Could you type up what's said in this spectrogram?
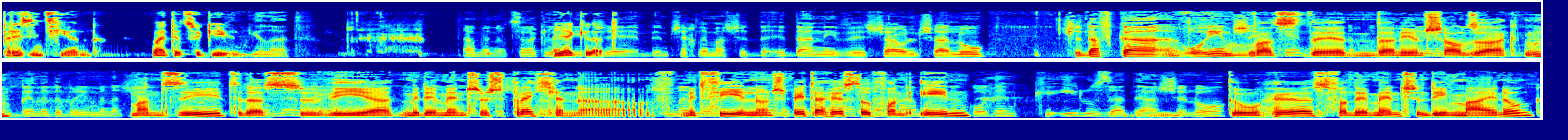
präsentieren, weiterzugeben. Was der Dani und Shaul sagten. Man sieht, dass wir mit den Menschen sprechen, äh, mit vielen. Und später hörst du von ihnen, du hörst von den Menschen die Meinung,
